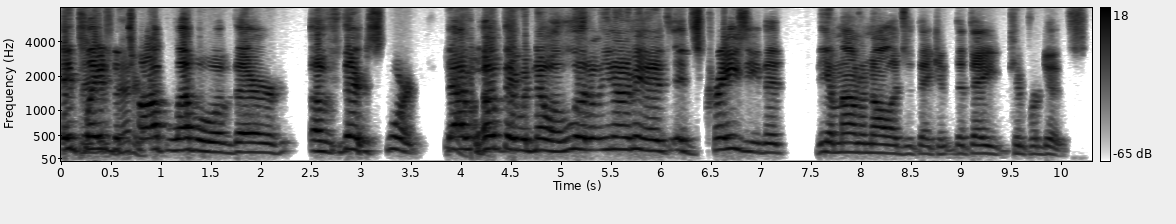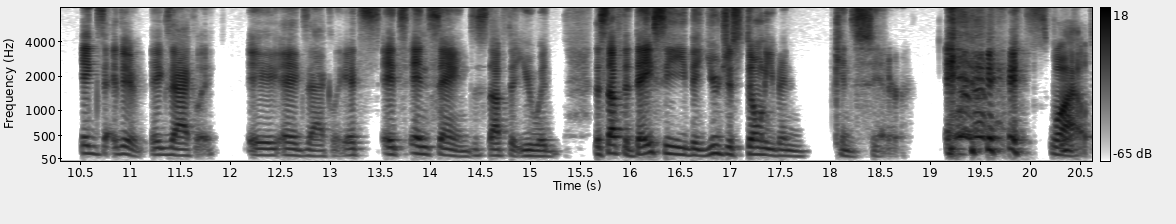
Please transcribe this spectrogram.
they played the better. top level of their of their sport. I would hope they would know a little. You know what I mean? It's it's crazy that the amount of knowledge that they can that they can produce. Exactly, dude. Exactly. Exactly. It's it's insane the stuff that you would the stuff that they see that you just don't even consider. it's wild.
